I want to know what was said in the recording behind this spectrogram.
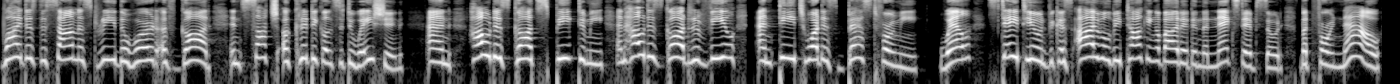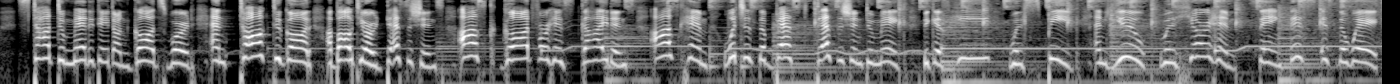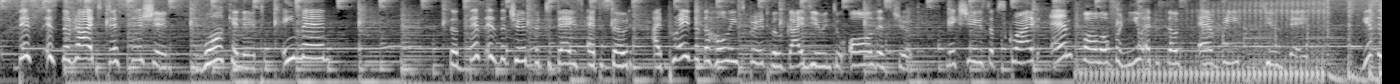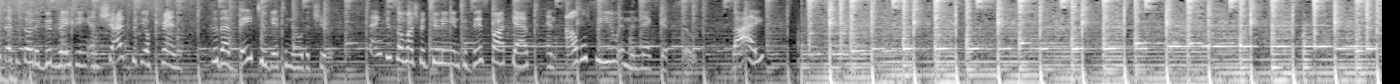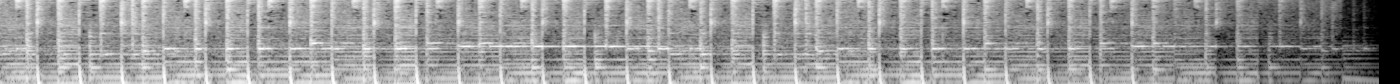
Why does the psalmist read the word of God in such a critical situation? And how does God speak to me? And how does God reveal and teach what is best for me? Well, stay tuned because I will be talking about it in the next episode. But for now, start to meditate on God's word and talk to God about your decisions. Ask God for His guidance. Ask Him which is the best decision to make because He will speak and you will hear Him saying, This is the way, this is the right decision. Walk in it. Amen. So, this is the truth for today's episode. I pray that the Holy Spirit will guide you into all this truth. Make sure you subscribe and follow for new episodes every Tuesday. Give this episode a good rating and share it with your friends so that they too get to know the truth. Thank you so much for tuning into this podcast, and I will see you in the next episode. Bye.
